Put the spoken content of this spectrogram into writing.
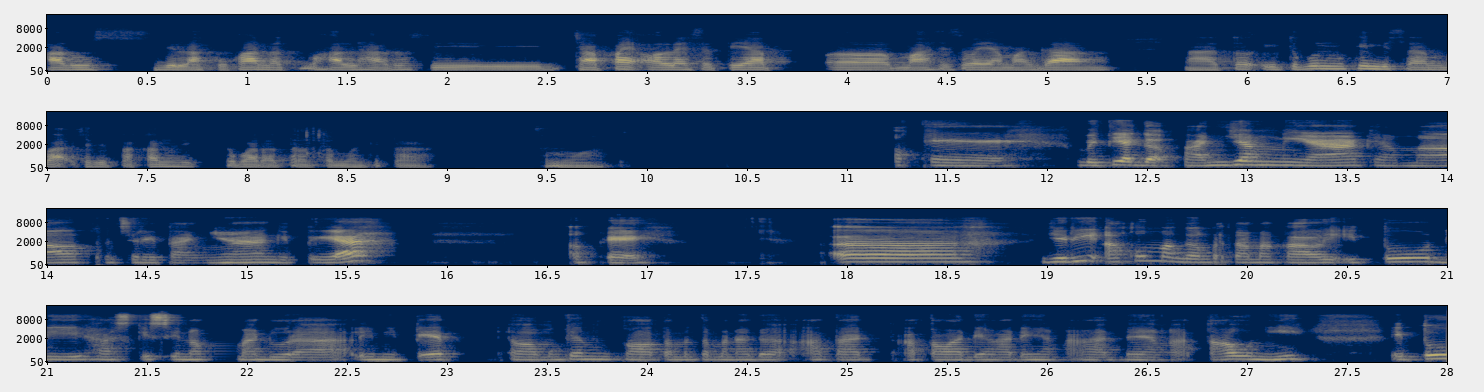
harus dilakukan atau hal harus dicapai oleh setiap, eee, mahasiswa yang magang. Nah, itu itu pun mungkin bisa Mbak ceritakan kepada teman-teman kita semua. Oke, berarti agak panjang nih ya Kemal ceritanya gitu ya. Oke, eee, jadi aku magang pertama kali itu di Husky Sinop Madura Limited, eee, mungkin kalau teman-teman ada ata atau ada yang ada yang ada yang nggak tahu nih, itu,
